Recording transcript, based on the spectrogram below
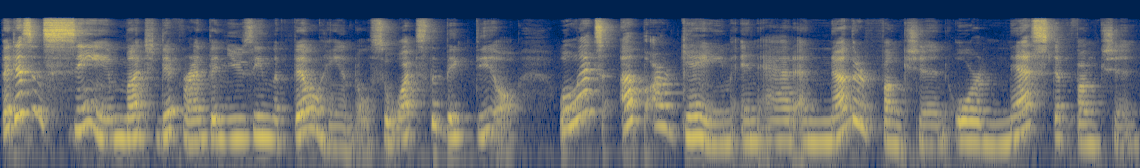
That doesn't seem much different than using the fill handle, so what's the big deal? Well, let's up our game and add another function or nest a function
